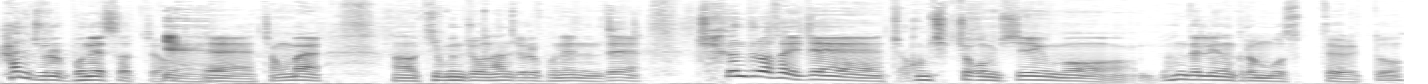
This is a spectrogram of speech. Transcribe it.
한 주를 보냈었죠. 예. 예 정말 어, 기분 좋은 한 주를 보냈는데 최근 들어서 이제 조금씩 조금씩 뭐 흔들리는 그런 모습들 또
